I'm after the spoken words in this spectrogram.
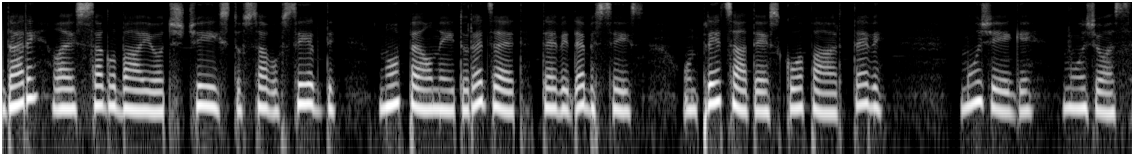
Dari, lai es saglabājot šķīstu savu sirdi, nopelnītu redzēt tevi debesīs un priecāties kopā ar tevi mūžīgi mūžos.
